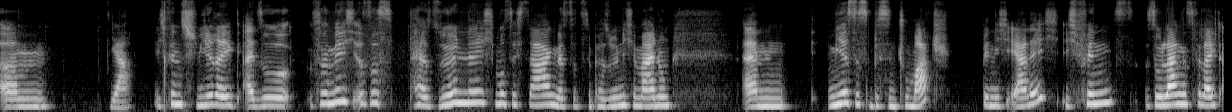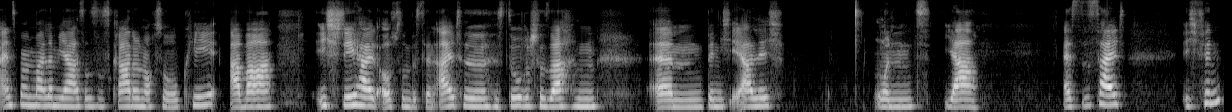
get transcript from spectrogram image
Ähm, ja, ich finde es schwierig. Also für mich ist es persönlich, muss ich sagen, das ist jetzt eine persönliche Meinung, ähm, mir ist es ein bisschen too much, bin ich ehrlich. Ich finde solange es vielleicht ein, zwei Mal im Jahr ist, ist es gerade noch so okay. Aber ich stehe halt auf so ein bisschen alte, historische Sachen, ähm, bin ich ehrlich. Und ja, es ist halt, ich finde,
